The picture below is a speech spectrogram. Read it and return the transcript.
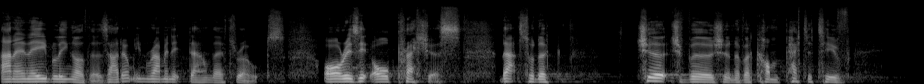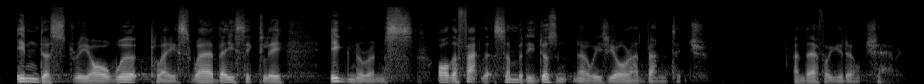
and enabling others? I don't mean ramming it down their throats. Or is it all precious? That sort of church version of a competitive industry or workplace where basically ignorance or the fact that somebody doesn't know is your advantage and therefore you don't share it.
